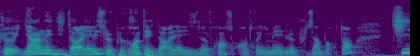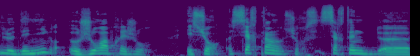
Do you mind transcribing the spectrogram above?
qu'il y a un éditorialiste, le plus grand éditorialiste de France, entre guillemets, le plus important, qui le dénigre jour après jour. Et sur, certains, sur certaines euh,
